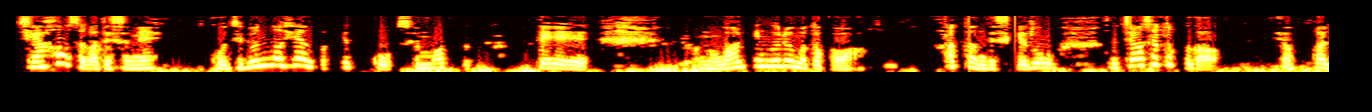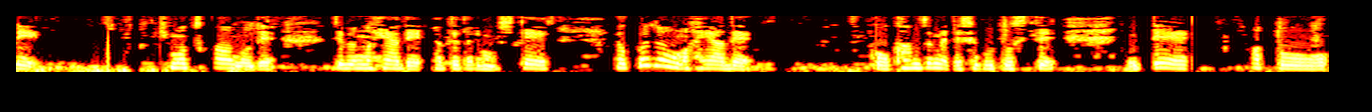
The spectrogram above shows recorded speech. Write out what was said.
シェアハウスがですね、こう自分の部屋が結構狭くて、あの、ワーキングルームとかはあったんですけど、打ち合わせとかがやっぱり気も使うので、自分の部屋でやってたりもして、6畳の部屋で、こう缶詰めて仕事していて、あと、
